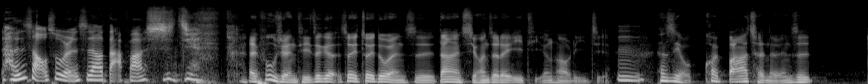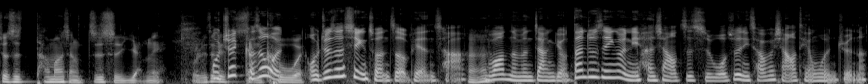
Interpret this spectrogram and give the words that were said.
很少数人是要打发时间。哎、欸，复选题这个，所以最多人是当然喜欢这类议题，很好理解。嗯，但是有快八成的人是。就是他妈想支持羊哎、欸，我觉得、欸、我觉得可是我我觉得是幸存者偏差，啊、我不知道能不能这样用，但就是因为你很想要支持我，所以你才会想要填问卷呢、啊。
